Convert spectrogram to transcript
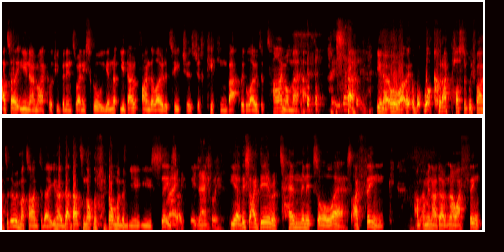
I'd say, you know, Michael, if you've been into any school, you know, you don't find a load of teachers just kicking back with loads of time on their hands. exactly. So, you know, oh, uh, what could I possibly find to do with my time today? You know, that that's not the phenomenon you, you see. Right, so, exactly. Yeah, this idea of 10 minutes or less, I think, um, I mean, I don't know. I think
